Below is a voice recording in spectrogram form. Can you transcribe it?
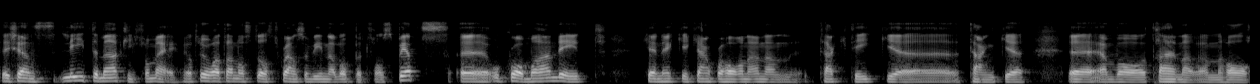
det känns lite märkligt för mig. Jag tror att han har störst chans att vinna loppet från spets eh, och kommer han dit Ken Ecke kanske har en annan taktiktanke eh, eh, än vad tränaren har.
